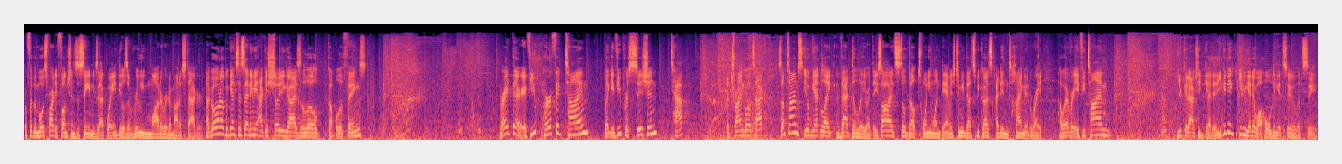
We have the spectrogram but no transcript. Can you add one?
But for the most part, it functions the same exact way and deals a really moderate amount of stagger. Now, going up against this enemy, I can show you guys a little couple of things. Right there. If you perfect time, like if you precision tap the triangle attack, sometimes you'll get like that delay right there. You saw it still dealt 21 damage to me. That's because I didn't time it right. However, if you time, you could actually get it. You could even get it while holding it too. Let's see.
